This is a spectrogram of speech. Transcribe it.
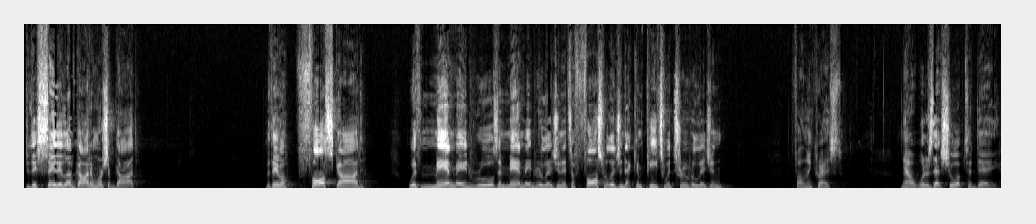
Do they say they love God and worship God? But they have a false God with man made rules and man made religion. It's a false religion that competes with true religion following Christ. Now, what does that show up today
